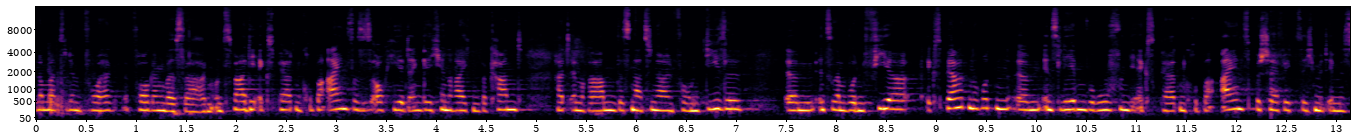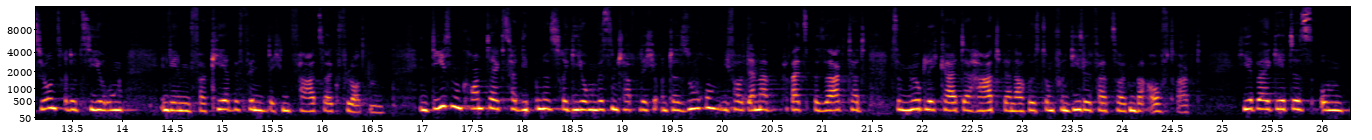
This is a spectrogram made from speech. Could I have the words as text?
noch mal zu dem Vorgang was sagen. Und zwar die Expertengruppe 1, das ist auch hier, denke ich, hinreichend bekannt, hat im Rahmen des Nationalen Forum Diesel ähm, insgesamt wurden vier Expertenrunden ähm, ins Leben gerufen. Die Expertengruppe 1 beschäftigt sich mit Emissionsreduzierung in den im Verkehr befindlichen Fahrzeugflotten. In diesem Kontext hat die Bundesregierung wissenschaftliche Untersuchungen, wie Frau Demmer bereits besagt hat, zur Möglichkeit der Hardware-Nachrüstung von Dieselfahrzeugen beauftragt. Hierbei geht es um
